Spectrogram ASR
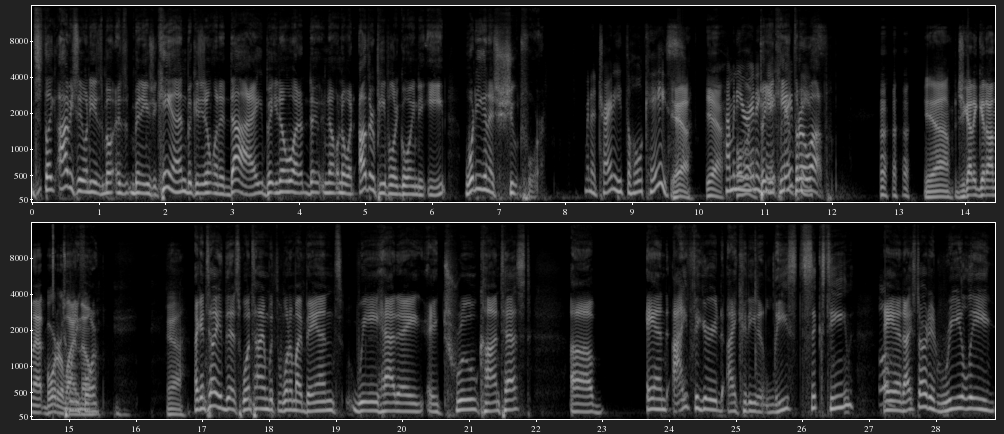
it's like obviously you want to eat as, mo- as many as you can because you don't want to die. But you know what? You don't know what other people are going to eat. What are you going to shoot for? I'm gonna try to eat the whole case. Yeah. Yeah. How many are in a case? but ca- you can't throw case? up. Yeah, but you got to get on that borderline though. Yeah. I can tell you this: one time with one of my bands, we had a a true contest, uh, and I figured I could eat at least sixteen. And I started really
